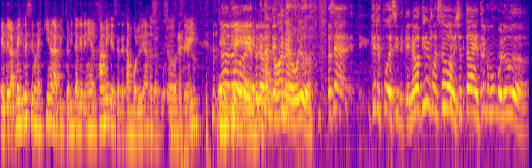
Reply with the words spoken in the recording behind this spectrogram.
el de la Play 3 era una esquina la pistolita que tenía el Family, o sea, te están boludeando, calculo, te vi. No, no, Este, eh, pero- Están tomando de boludo. O sea, ¿qué les puedo decir? Que no, tienes razón, ya está, entré como un boludo.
